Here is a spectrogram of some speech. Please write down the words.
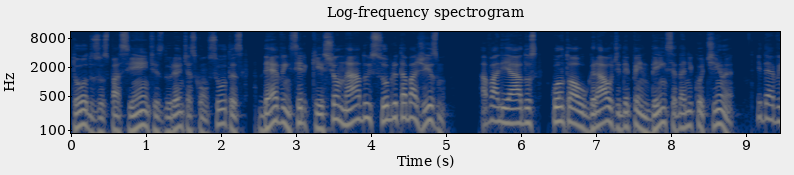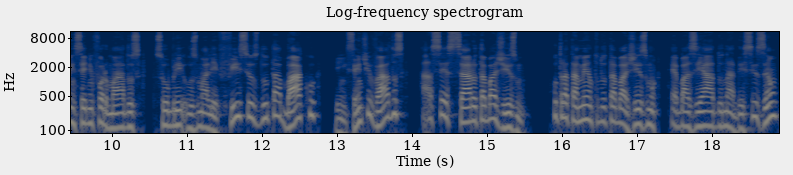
Todos os pacientes, durante as consultas, devem ser questionados sobre o tabagismo, avaliados quanto ao grau de dependência da nicotina e devem ser informados sobre os malefícios do tabaco e incentivados a cessar o tabagismo. O tratamento do tabagismo é baseado na decisão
